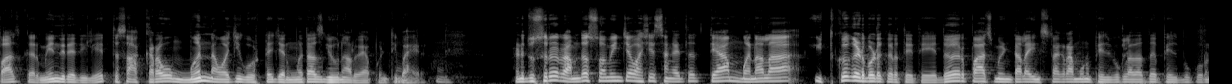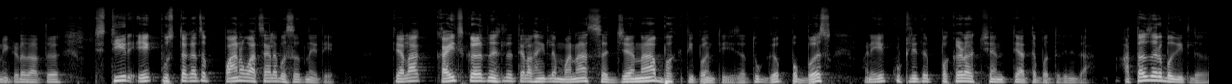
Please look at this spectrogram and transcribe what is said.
पाच कर्मेंद्रिय दिलेत तसं अकरावं मन नावाची गोष्ट जन्मताच घेऊन आलोय आपण ती बाहेर. आणि दुसरं रामदास स्वामींच्या भाषेत सांगायचं त्या मनाला इतकं गडबड करते ते. दर पाच मिनिटाला इंस्टाग्रामवरून फेसबुकला जातं फेसबुकवरून इकडं जातं. स्थिर एक पुस्तकाचं पान वाचायला बसत नाही ते. त्याला काहीच कळत नसलं त्याला सांगितलं मना सज्जना भक्तिपंथीचा तू गप्प बस आणि एक कुठली तरी पकड छान त्या त्या पद्धतीने जा. आता जर बघितलं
